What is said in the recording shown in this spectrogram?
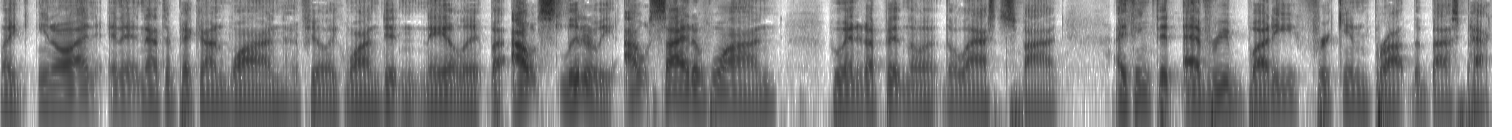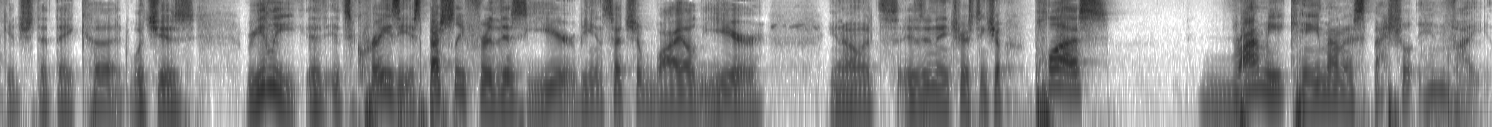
like you know, and, and not to pick on Juan, I feel like Juan didn't nail it, but out literally outside of Juan, who ended up in the the last spot, I think that everybody freaking brought the best package that they could, which is really it's crazy, especially for this year being such a wild year. You know, it's is an interesting show. Plus, Ramy came on a special invite.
